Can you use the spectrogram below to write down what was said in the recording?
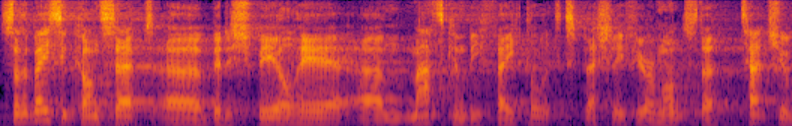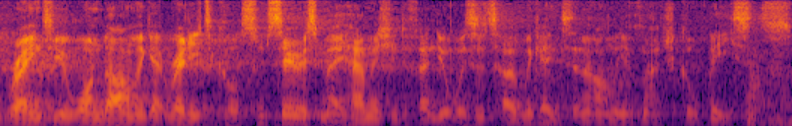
So the basic concept, a uh, bit of spiel here, um, maths can be fatal, especially if you're a monster. Attach your brain to your wand arm and get ready to cause some serious mayhem as you defend your wizard's home against an army of magical beasts.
